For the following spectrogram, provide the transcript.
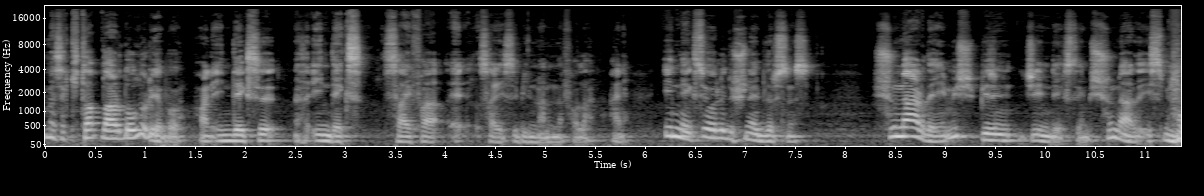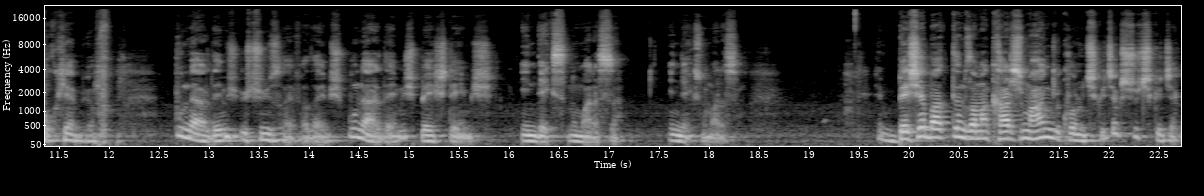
Mesela kitaplarda olur ya bu. Hani indeksi mesela indeks sayfa e, sayısı bilmem ne falan. Hani indeksi öyle düşünebilirsiniz. Şu neredeymiş? Birinci indeksteymiş. Şu nerede? İsmini okuyamıyorum. bu neredeymiş? Üçüncü sayfadaymış. Bu neredeymiş? Beşteymiş. İndeks numarası. İndeks numarası. Şimdi beşe baktığım zaman karşıma hangi konu çıkacak? Şu çıkacak.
